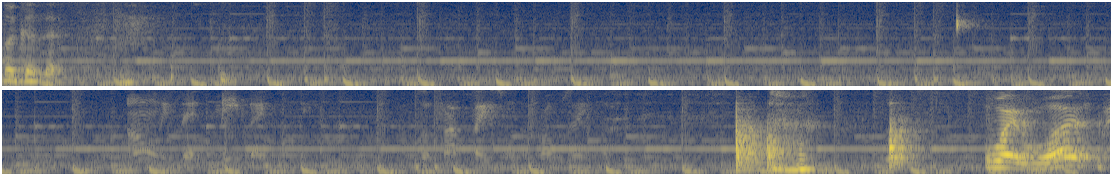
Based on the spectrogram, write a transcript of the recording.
Look at this. Only let me make me put my face on the rose. Wait, what?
